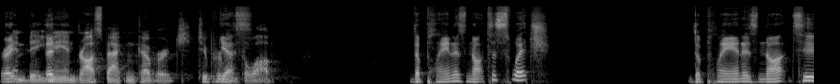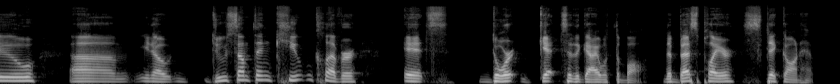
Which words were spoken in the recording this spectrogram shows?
Right, and big that, man drops back in coverage to prevent Yes. the lob. the plan is not to switch. The plan is not to, um, you know, do something cute and clever. It's Dort get to the guy with the ball. The best player, stick on him.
